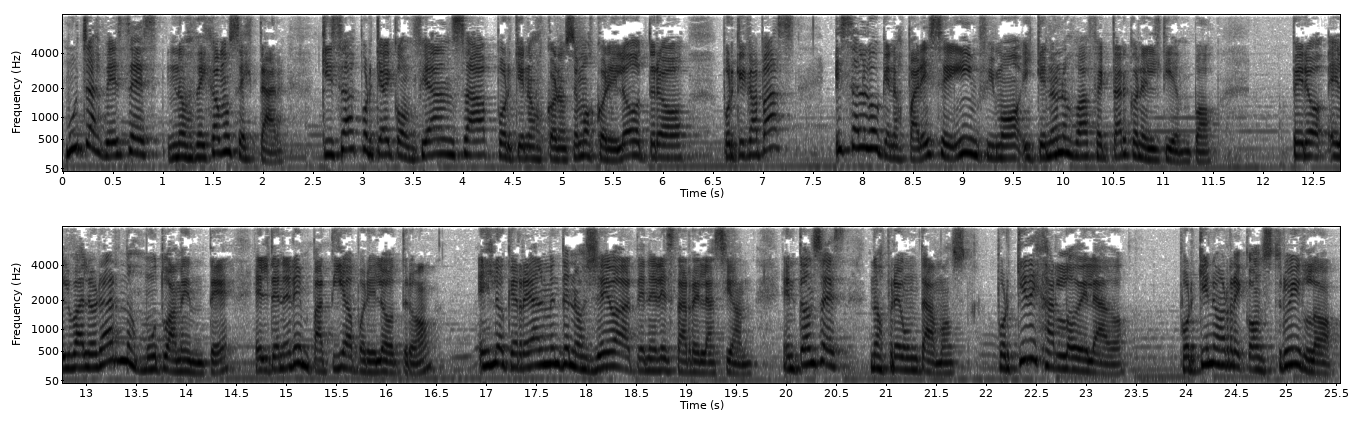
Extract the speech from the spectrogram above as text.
Muchas veces nos dejamos estar, quizás porque hay confianza, porque nos conocemos con el otro, porque capaz es algo que nos parece ínfimo y que no nos va a afectar con el tiempo. Pero el valorarnos mutuamente, el tener empatía por el otro, es lo que realmente nos lleva a tener esta relación. Entonces nos preguntamos, ¿por qué dejarlo de lado? ¿Por qué no reconstruirlo?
